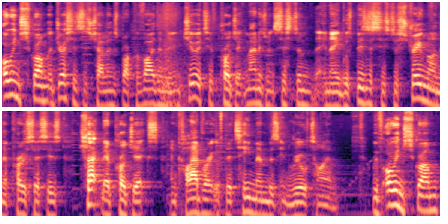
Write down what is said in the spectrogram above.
Orange Scrum addresses this challenge by providing an intuitive project management system that enables businesses to streamline their processes, track their projects, and collaborate with their team members in real time. With Orange Scrum,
